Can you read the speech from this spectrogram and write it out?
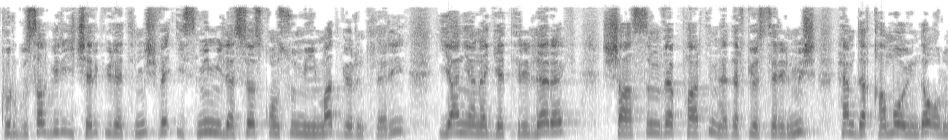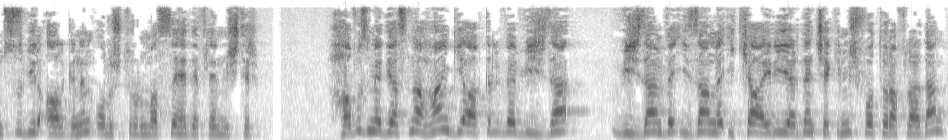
kurgusal bir içerik üretilmiş ve ismim ile söz konusu mühimmat görüntüleri yan yana getirilerek şahsım ve partim hedef gösterilmiş hem de kamuoyunda olumsuz bir algının oluşturulması hedeflenmiştir. Havuz medyasına hangi akıl ve vicdan vicdan ve izanla iki ayrı yerden çekilmiş fotoğraflardan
